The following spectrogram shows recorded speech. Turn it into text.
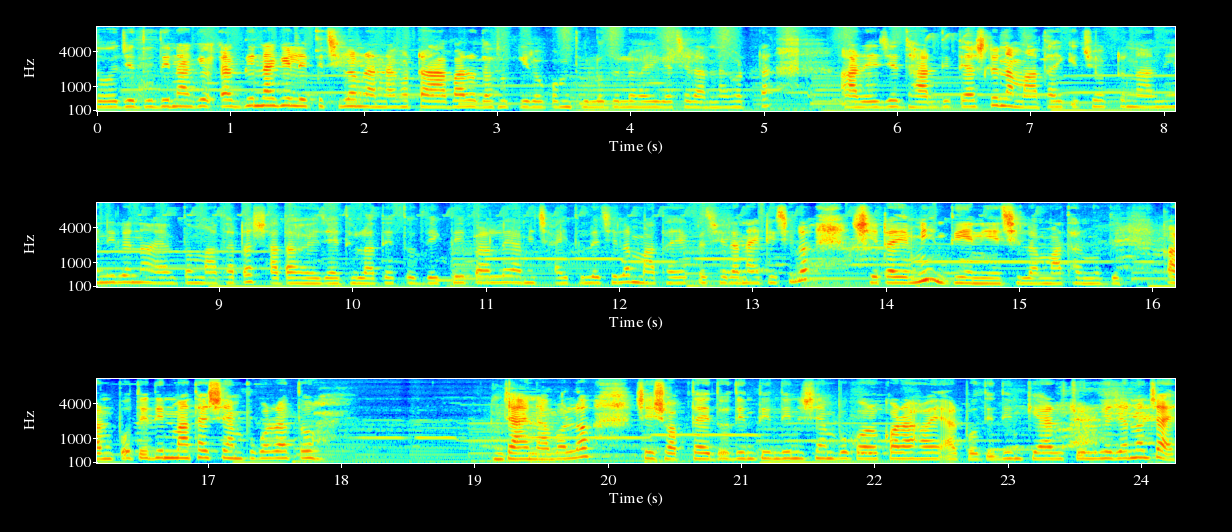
তো যে দুদিন আগে, একদিন আগে লেপেছিলাম রান্নাঘরটা, আবারও দেখো কীরকম ধুলো ধুলো হয়ে গেছে রান্নাঘরটা। আর এই যে ঝাড় দিতে আসলে না মাথায় কিছু একটা না নিয়ে নিলে না একদম মাথাটা সাদা হয়ে যায় ধুলাতে। তো দেখতেই পারলে আমি ছাই তুলেছিলাম, মাথায় একটা ছেঁড়া নাইটি ছিল, সেটাই আমি দিয়ে নিয়েছিলাম মাথার মধ্যে। কারণ প্রতিদিন মাথায় শ্যাম্পু করা তো যায় না, বলো? সেই সপ্তাহে দুদিন তিন দিন শ্যাম্পু করা হয় আর প্রতিদিন কি আর চুল ভেজানো যায়?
